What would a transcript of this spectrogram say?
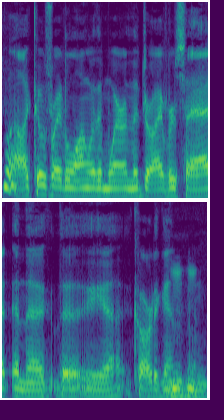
Well, it goes right along with him wearing the driver's hat and the the uh, cardigan, and,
